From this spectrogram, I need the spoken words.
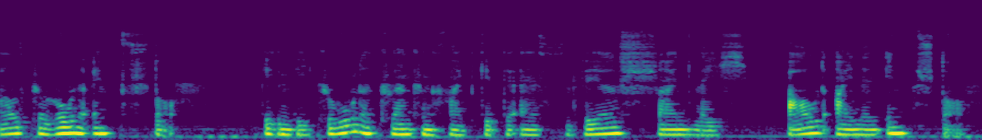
bald Corona-Impfstoff. Gegen die Corona-Krankheit gibt es wahrscheinlich bald einen Impfstoff.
